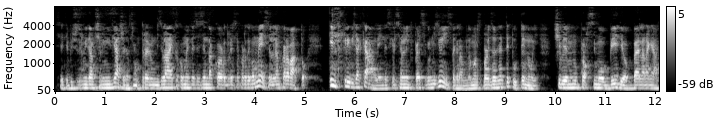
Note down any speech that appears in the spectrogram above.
Se ti è piaciuto il video lasciate un mi piace, se non trarre un dislike, commenta se sei d'accordo o sei d'accordo con me, se non l'hai ancora fatto iscriviti al canale, in descrizione il link per seguirmi su Instagram, da Monosport7 è tutto e noi ci vediamo in un prossimo video, bella ragazzi.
